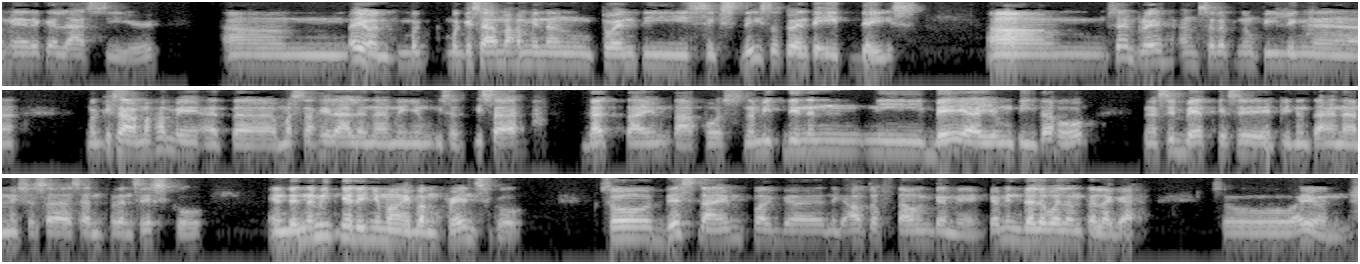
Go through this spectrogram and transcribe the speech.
America last year, um, ayun, mag magkasama kami ng 26 days o 28 days. Um, Siyempre, ang sarap ng feeling na magkasama kami at uh, mas nakilala namin yung isa't isa that time. Tapos, na-meet din ni Bea, yung tita ko, na si Beth kasi pinuntahan namin siya sa San Francisco. And then, na-meet niya rin yung mga ibang friends ko. So, this time, pag uh, nag-out of town kami, kami dalawa lang talaga. So, ayun.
